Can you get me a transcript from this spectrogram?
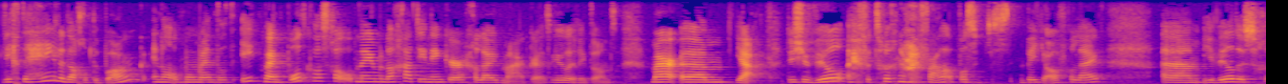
Ligt de hele dag op de bank. En dan op het moment dat ik mijn podcast ga opnemen, dan gaat hij in één keer geluid maken. Het is heel irritant. Maar um, ja, dus je wil even terug naar mijn verhaal. Ik was een beetje afgeleid. Um, je wil dus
